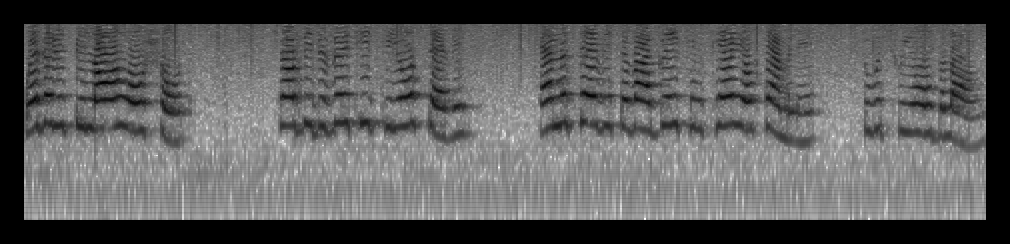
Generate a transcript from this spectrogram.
whether it be long or short, shall be devoted to your service and the service of our great imperial family to which we all belong.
